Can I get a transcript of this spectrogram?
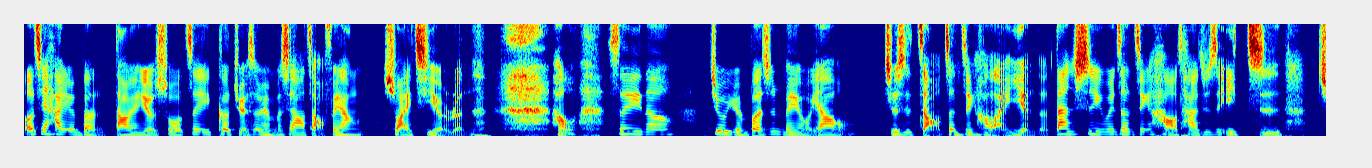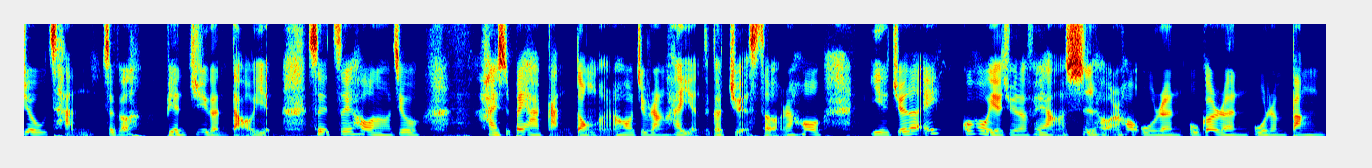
而且他原本导演有说，这一个角色原本是要找非常。帅气的人，好，所以呢，就原本是没有要就是找郑敬浩来演的，但是因为郑敬浩他就是一直纠缠这个 编剧跟导演，所以最后呢，就还是被他感动了，然后就让他演这个角色，然后也觉得诶，过后也觉得非常的适合，然后五人五个人五人帮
